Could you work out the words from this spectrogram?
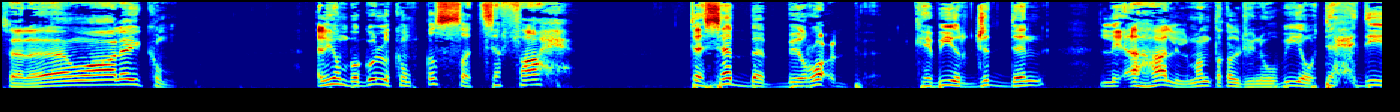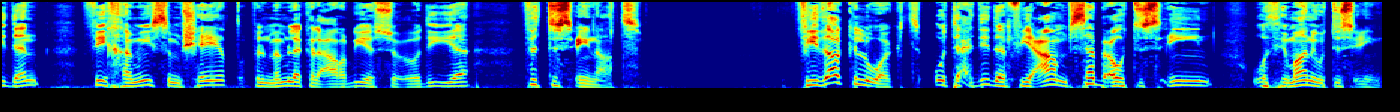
السلام عليكم. اليوم بقول لكم قصة سفاح تسبب برعب كبير جدا لأهالي المنطقة الجنوبية وتحديدا في خميس مشيط في المملكة العربية السعودية في التسعينات. في ذاك الوقت وتحديدا في عام 97 و 98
